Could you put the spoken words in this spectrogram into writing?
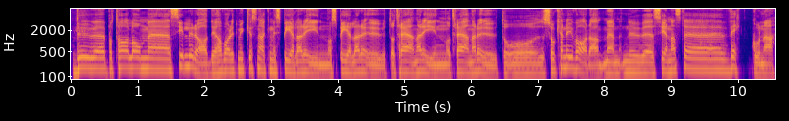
Du, eh, på tal om eh, Silly då. Det har varit mycket snack med spelare in och spelare ut och tränare in och tränare ut och så kan det ju vara. Men nu eh, senaste veckorna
